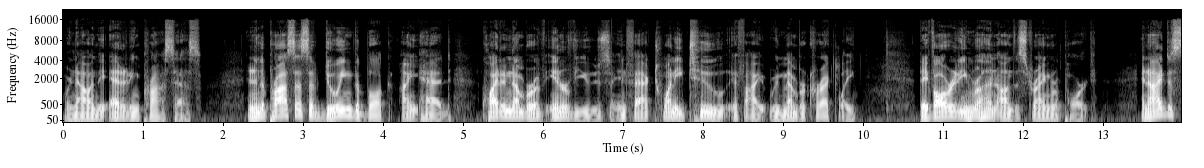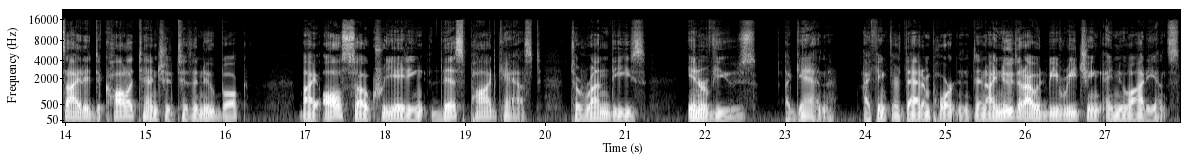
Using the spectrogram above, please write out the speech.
We're now in the editing process. And in the process of doing the book, I had quite a number of interviews, in fact, 22, if I remember correctly. They've already run on the Strang Report. And I decided to call attention to the new book by also creating this podcast to run these interviews again. I think they're that important. And I knew that I would be reaching a new audience.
